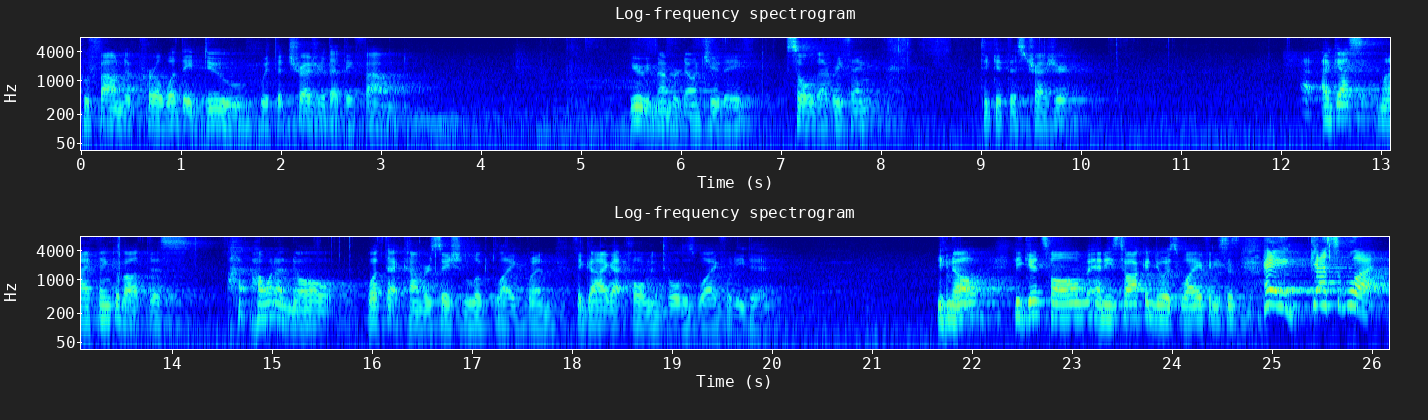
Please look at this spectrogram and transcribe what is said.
who found a pearl, what they do with the treasure that they found. You remember, don't you? They sold everything to get this treasure. I guess when I think about this, I want to know what that conversation looked like when the guy got home and told his wife what he did. You know, he gets home and he's talking to his wife and he says, Hey, guess what?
